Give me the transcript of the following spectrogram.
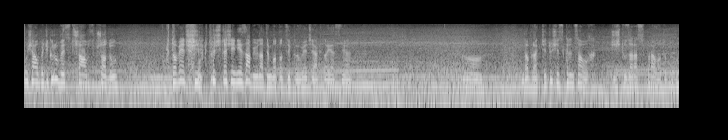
musiał być gruby strzał z przodu. Kto wie, czy się ktoś wcześniej nie zabił na tym motocyklu, wiecie jak to jest, nie? No. Dobra, gdzie tu się skręcało? Gdzieś tu zaraz w prawo to było.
